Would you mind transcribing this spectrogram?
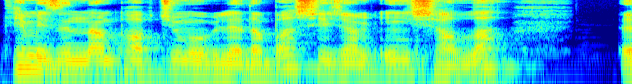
Temizinden PUBG Mobile'e de başlayacağım inşallah. Ee,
